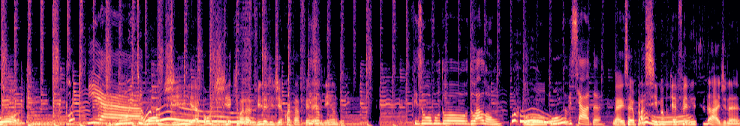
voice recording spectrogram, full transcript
Neco. Bom dia! Muito bom dia! Bom dia, que maravilha de dia. Quarta-feira é o- lindo. Fiz o uhul do, do Alon. Uhul. Tô viciada. É, isso aí, pra Uhul. cima porque é felicidade, né?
